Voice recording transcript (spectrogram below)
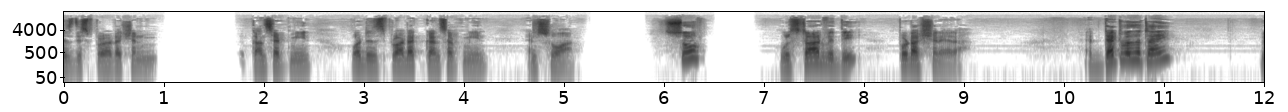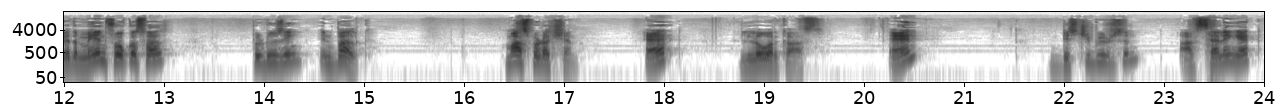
does this production concept mean what does this product concept mean and so on. So, we'll start with the production era. And that was a time where the main focus was producing in bulk, mass production at lower cost, and distribution or selling at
